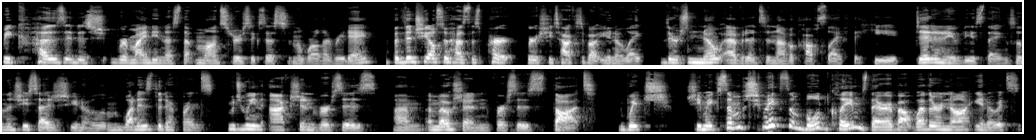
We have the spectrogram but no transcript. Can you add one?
because it is reminding us that monsters exist in the world every day. But then she also has this part where she talks about, you know, like there's no evidence in Nabokov's life that he did any of these things. And then she says, you know, what is the difference between action versus um, emotion versus thought? Which she makes some she makes some bold claims there about whether or not you know it's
